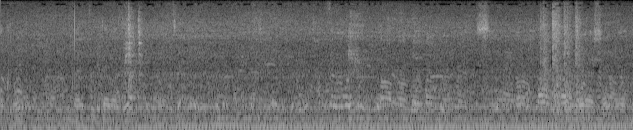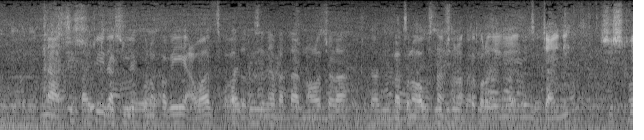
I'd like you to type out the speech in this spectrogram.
এখন প্রায় তিনটা বাজে এটা হচ্ছে সে- আসায় তখন এখানে না শিশুটির আসলে কোনোভাবেই আওয়াজ পাওয়া যাচ্ছে না বা তার নড়াচড়া বা কোনো অবস্থান শনাক্ত করা যায়নি যায়নি। শিশুকে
